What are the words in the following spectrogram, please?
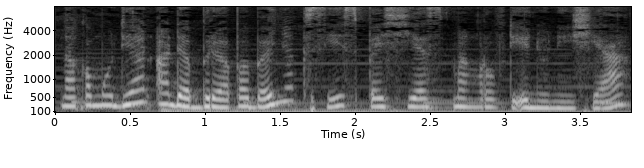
Nah, kemudian ada berapa banyak sih spesies mangrove di Indonesia?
